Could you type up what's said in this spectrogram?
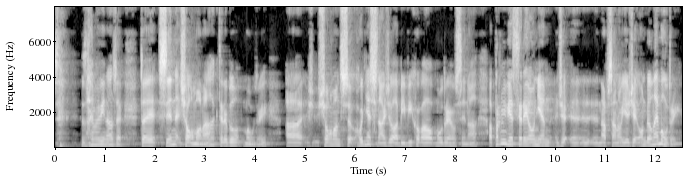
Zajímavý název. To je syn Šalomona, který byl moudrý, a Šalomon se hodně snažil, aby vychoval moudrého syna. A první věc, která o něm že, e, napsáno, je, že on byl nemoudrý.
